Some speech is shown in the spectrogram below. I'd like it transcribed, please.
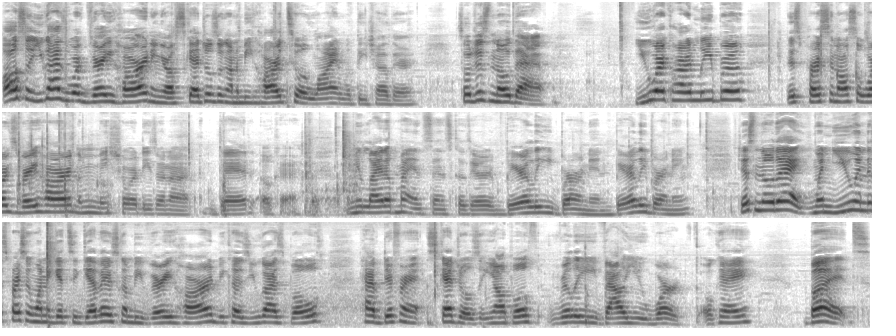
Also, you guys work very hard and your schedules are going to be hard to align with each other. So just know that. You work hard, Libra. This person also works very hard. Let me make sure these are not dead. Okay. Let me light up my incense because they're barely burning. Barely burning just know that when you and this person want to get together, it's going to be very hard because you guys both have different schedules and y'all both really value work, okay? But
